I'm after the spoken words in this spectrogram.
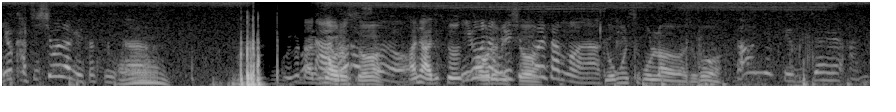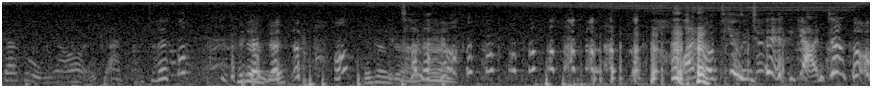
이거 같이 시원하게 있었으니까. 어, 이거 나중에 안 얼었어 얼었어요. 아니 아직도 이거는 얼음 우리 있어 슈퍼에서 한 거야. 용을 쓰고 올라가가지고 사원님 의자에 앉아서 오면 이렇게 앉아서요? 괜찮은데? 괜찮은데? 응. 아니 어떻게 의자에 이렇게 앉아서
